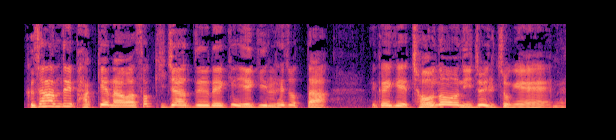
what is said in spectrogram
그 사람들이 밖에 나와서 기자들에게 얘기를 해줬다. 그러니까 이게 전언이죠 일종의. 네.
